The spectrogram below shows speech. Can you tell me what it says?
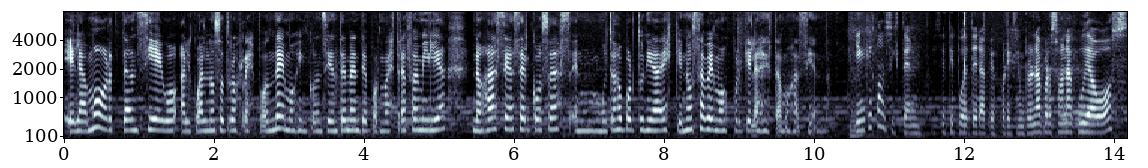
el amor tan ciego al cual nosotros respondemos inconscientemente por nuestra familia nos hace hacer cosas en muchas oportunidades que no sabemos por qué las estamos haciendo. ¿Y en qué consisten ese tipo de terapias? Por ejemplo, una persona acude a vos,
